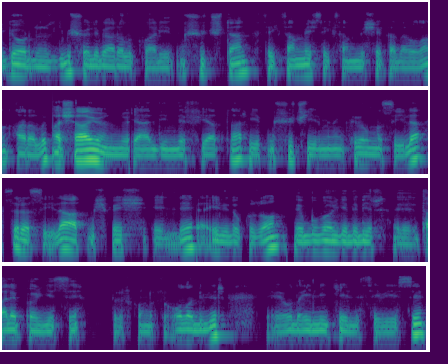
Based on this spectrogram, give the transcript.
gördüğünüz gibi şöyle bir aralık var. 73'ten 85-85'e kadar olan aralık. Aşağı yönlü geldiğinde fiyatlar 73-20'nin kırılmasıyla sırasıyla 65-50, 59-10 ve bu bölgede bir e, talep bölgesi söz konusu olabilir. E, o da 52.50 seviyesi.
